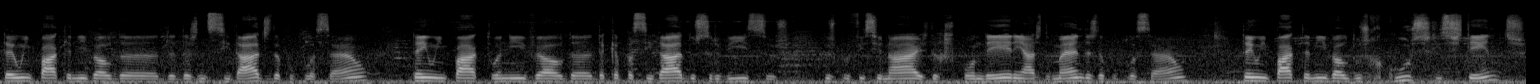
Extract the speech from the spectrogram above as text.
tem um impacto a nível de, de, das necessidades da população, tem um impacto a nível da, da capacidade dos serviços dos profissionais de responderem às demandas da população, tem um impacto a nível dos recursos existentes,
